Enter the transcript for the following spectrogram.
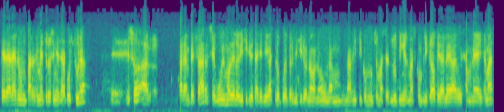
te dará un par de metros en esa postura. eso, para empezar, según el modelo de bicicleta que llegas, te lo puede permitir o no, ¿no? Una, una bici con mucho más looping es más complicado pedalear de esa manera y demás,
